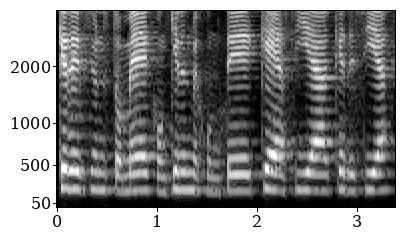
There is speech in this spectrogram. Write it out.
¿Qué decisiones tomé? ¿Con quiénes me junté? ¿Qué hacía? ¿Qué decía?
